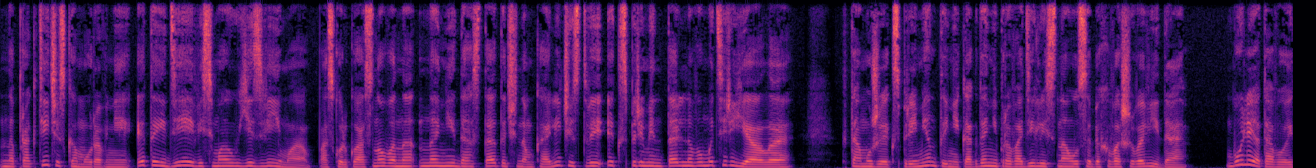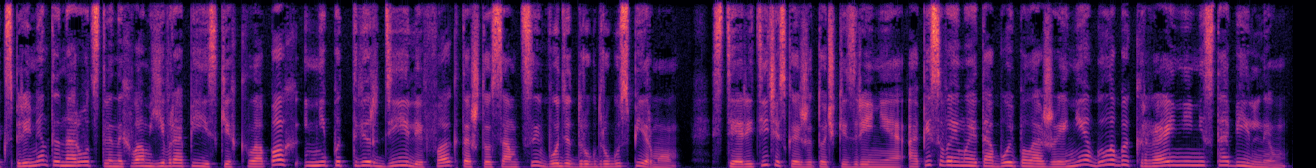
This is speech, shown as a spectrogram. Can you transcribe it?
На практическом уровне эта идея весьма уязвима, поскольку основана на недостаточном количестве экспериментального материала. К тому же эксперименты никогда не проводились на особях вашего вида. Более того, эксперименты на родственных вам европейских клопах не подтвердили факта, что самцы вводят друг другу сперму. С теоретической же точки зрения, описываемое тобой положение было бы крайне нестабильным.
